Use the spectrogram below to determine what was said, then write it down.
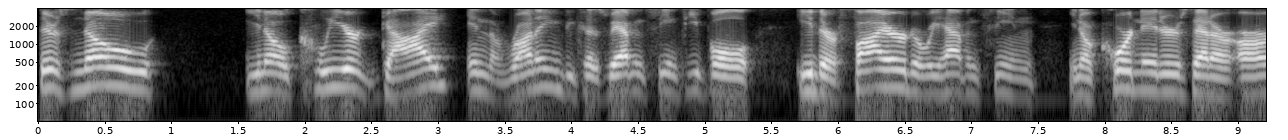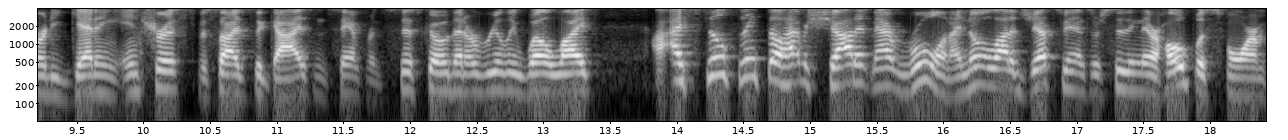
there's no you know clear guy in the running because we haven't seen people either fired or we haven't seen you know coordinators that are, are already getting interest besides the guys in San Francisco that are really well liked. I, I still think they'll have a shot at Matt Rhule, and I know a lot of Jets fans are sitting there hopeless for him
